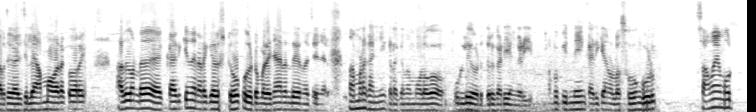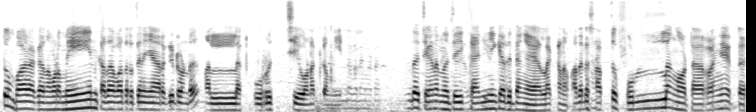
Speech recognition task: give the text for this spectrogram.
നിറച്ച് കഴിച്ചില്ലേ? അമ്മ വഴക്ക് പറയും. അതുകൊണ്ട് കഴിക്കുന്നതിനിടയ്ക്ക് ഒരു സ്റ്റോപ്പ് കിട്ടുമ്പോഴേ ഞാൻ എന്ത് ചെയ്യുന്നത് വെച്ച് കഴിഞ്ഞാൽ നമ്മുടെ കഞ്ഞി കിടക്കുന്ന മുളകോ ഉള്ളിയോ എടുത്തൊരു കടിയും കടിക്കും അപ്പോൾ പിന്നെയും കഴിക്കാനുള്ള സുഖം കൂടും. സമയം ഒട്ടും പാഴാക്കുക നമ്മുടെ മെയിൻ കഥാപാത്രത്തിന് ഞാൻ ഇറക്കിയിട്ടുണ്ട്. നല്ല കുറിച്ച് ഉണക്ക മീൻ. എന്താ ചെയ്യണമെന്ന് വെച്ചാൽ ഈ കഞ്ഞിക്കകത്തിട്ട് അങ്ങ് ഇളക്കണം. അതിന്റെ സത്ത് ഫുള്ളങ്ങോട്ട് ഇറങ്ങിയിട്ട്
